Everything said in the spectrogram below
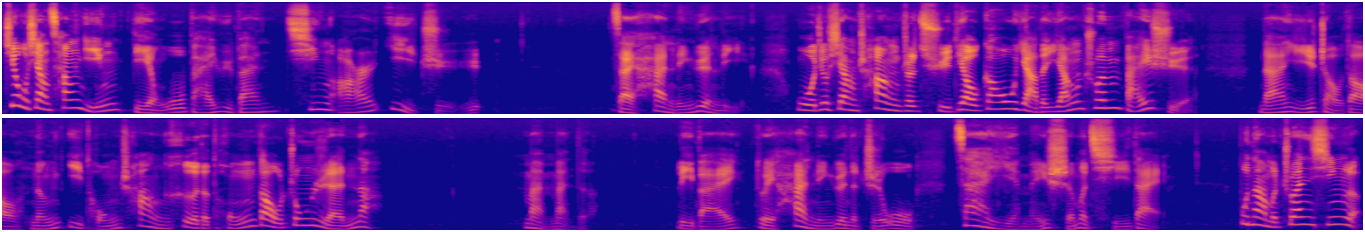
就像苍蝇点污白玉般轻而易举。在翰林院里，我就像唱着曲调高雅的阳春白雪，难以找到能一同唱和的同道中人呐。慢慢的，李白对翰林院的职务。再也没什么期待，不那么专心了。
